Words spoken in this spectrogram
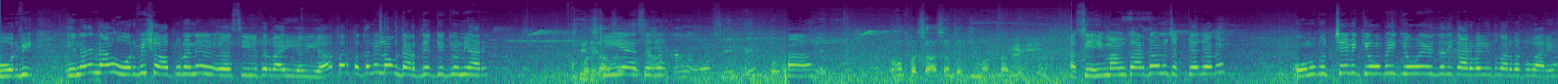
ਹੋਰ ਵੀ ਇਹਨਾਂ ਦੇ ਨਾਲ ਹੋਰ ਵੀ ਸ਼ਾਪ ਉਹਨਾਂ ਨੇ ਸੀਲ ਕਰਵਾਈ ਹੋਈ ਆ ਪਰ ਪਤਾ ਨਹੀਂ ਲੋਕ ਡਰਦੇ ਅੱਗੇ ਕਿਉਂ ਨਹੀਂ ਆ ਰਹੇ? ਕੀ ਹੈ ਐਸੇ ਜੀ ਹਾਂ। ਹੁਣ ਪ੍ਰਸ਼ਾਸਨ ਤੋਂ ਕੀ ਮੰਗ ਕਰਦੇ? ਅਸੀਂ ਇਹੀ ਮੰਗ ਕਰਦੇ ਹਾਂ ਉਹਨੂੰ ਚੱਕਿਆ ਜਾਵੇ। ਉਹਨੂੰ ਪੁੱਛੇ ਵੀ ਕਿਉਂ ਬਈ ਕਿਉਂ ਇਦਾਂ ਦੀ ਕਾਰਵਾਈ ਨਹੀਂ ਦੁਬਾਰਾ ਪਵਾ ਰਿਹਾ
